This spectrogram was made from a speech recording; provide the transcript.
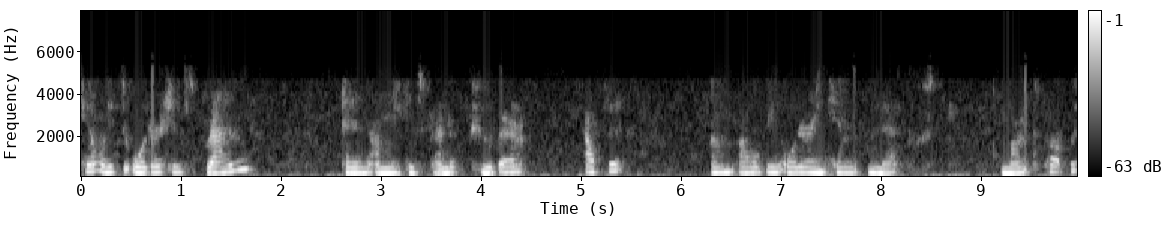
can't wait to order his friend and I'm making his friend a Pooh Bear outfit. Um, I will be ordering him next month probably.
